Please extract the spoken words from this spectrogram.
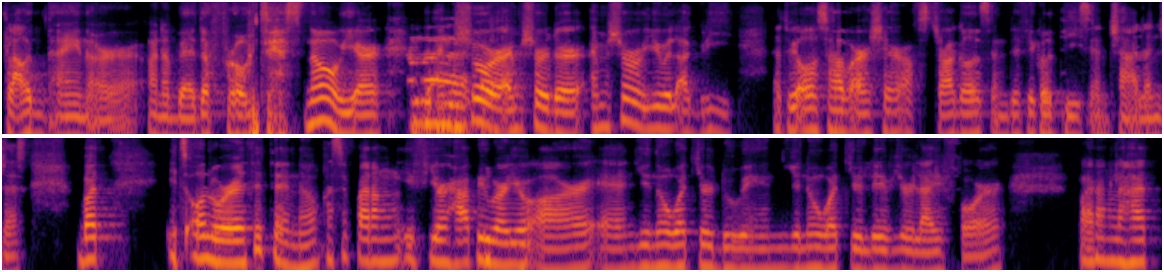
cloud nine or on a bed of roses. No, we are. I'm sure. I'm sure there. I'm sure you will agree that we also have our share of struggles and difficulties and challenges. But it's all worth it, eh, no? Kasi parang if you're happy where you are and you know what you're doing, you know what you live your life for, parang lahat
